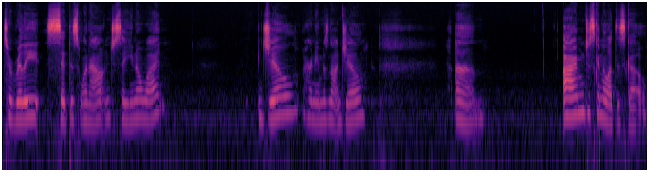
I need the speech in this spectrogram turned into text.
to really sit this one out and just say, you know what? Jill, her name is not Jill. Um, I'm just going to let this go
